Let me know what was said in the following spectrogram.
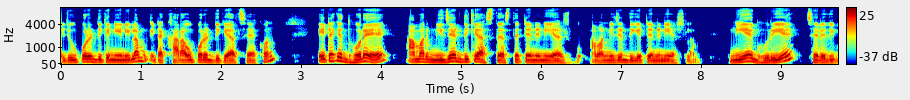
এই যে উপরের দিকে নিয়ে নিলাম, এটা খাড়া উপরের দিকে আছে এখন, এটাকে ধরে আমার নিজের দিকে আস্তে আস্তে টেনে নিয়ে আসব, আমার নিজের দিকে টেনে নিয়ে আসলাম। নিয়ে ঘুরিয়ে ছেড়ে দিব,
